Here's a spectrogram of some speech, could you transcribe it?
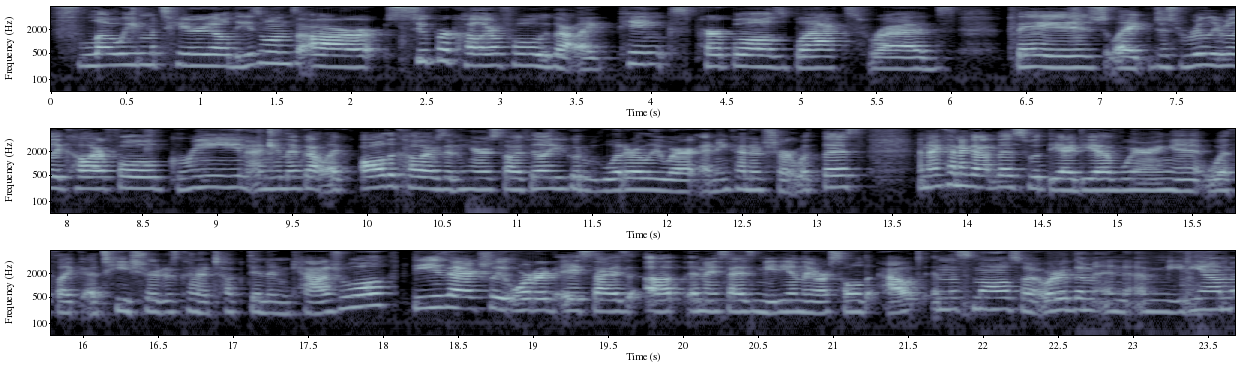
flowy material. These ones are super colorful. We've got like pinks, purples, blacks, reds, beige, like just really, really colorful, green. I mean, they've got like all the colors in here, so I feel like you could literally wear any kind of shirt with this. And I kind of got this with the idea of wearing it with like a t-shirt just kind of tucked in and casual. These I actually ordered a size up and a size medium. They are sold out in the small, so I ordered them in a medium,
